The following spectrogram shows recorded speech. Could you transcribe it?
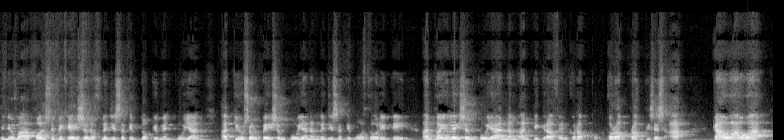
Hindi ba? Falsification of legislative document po yan. At usurpation po yan ng legislative authority. At violation po yan ng Anti-Graft and Corrupt, Corrupt Practices Act. Kawawa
